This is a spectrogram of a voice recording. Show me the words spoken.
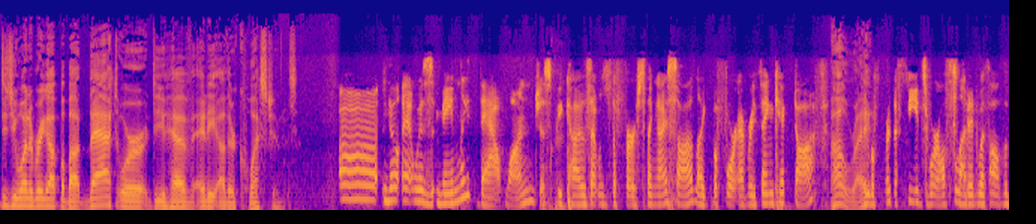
did you want to bring up about that, or do you have any other questions? Uh, no, it was mainly that one, just because that was the first thing I saw, like before everything kicked off. Oh, And right. before the feeds were all flooded with all the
